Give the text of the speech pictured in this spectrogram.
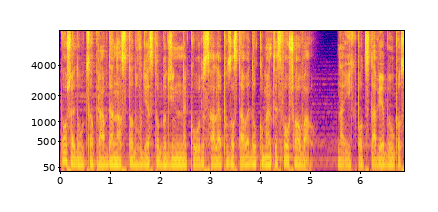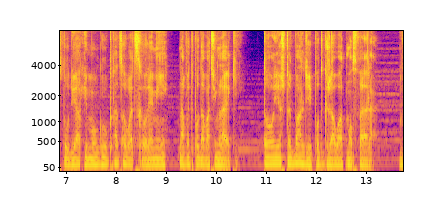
Poszedł co prawda na 120-godzinny kurs, ale pozostałe dokumenty sfałszował. Na ich podstawie był po studiach i mógł pracować z chorymi, nawet podawać im leki to jeszcze bardziej podgrzało atmosferę. W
